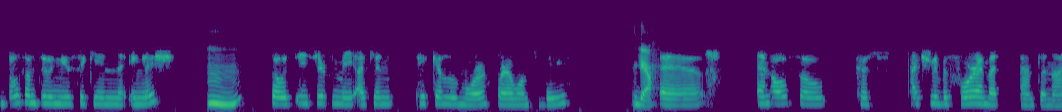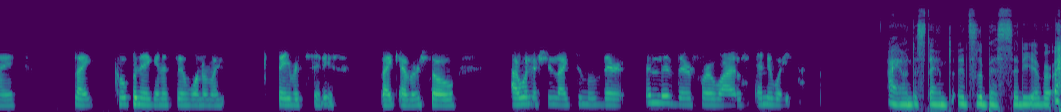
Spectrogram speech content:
both I'm doing music in English, Mm. so it's easier for me. I can pick a little more where I want to be, Yeah. uh, and also because actually before I met Anton, I like Copenhagen has been one of my favorite cities, like ever. So I would actually like to move there and live there for a while, anyways. I understand. It's the best city ever.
